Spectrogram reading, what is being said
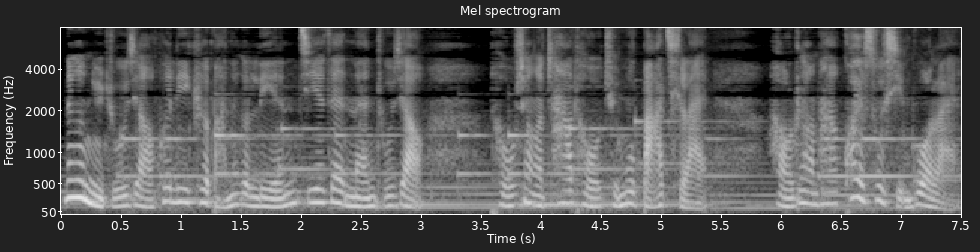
那个女主角会立刻把那个连接在男主角。头上的插头全部拔起来，好让他快速醒过来。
